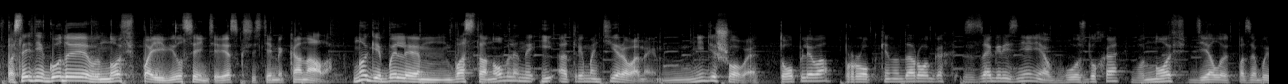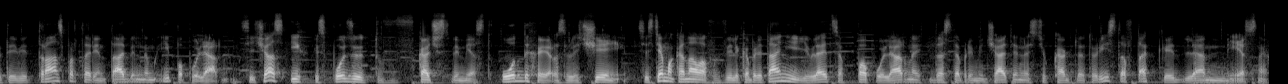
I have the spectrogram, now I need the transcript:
В последние годы вновь появился интерес к системе каналов. Многие были восстановлены и отремонтированы. Недешевое топливо, пробки на дорогах, загрязнение воздуха вновь делают позабытый вид транспорта рентабельным и популярным популярны. Сейчас их используют в качестве мест отдыха и развлечений. Система каналов в Великобритании является популярной достопримечательностью как для туристов, так и для местных,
